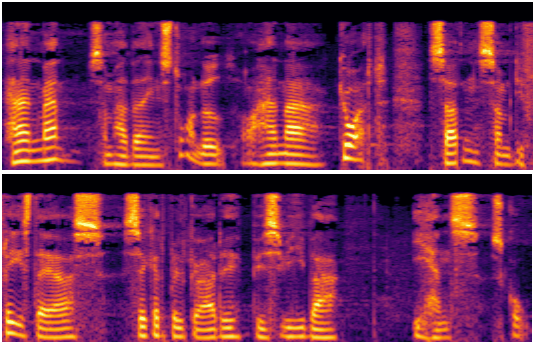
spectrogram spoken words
han er en mand, som har været i en stor nød, og han har gjort sådan, som de fleste af os sikkert vil gøre det, hvis vi var i hans sko.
